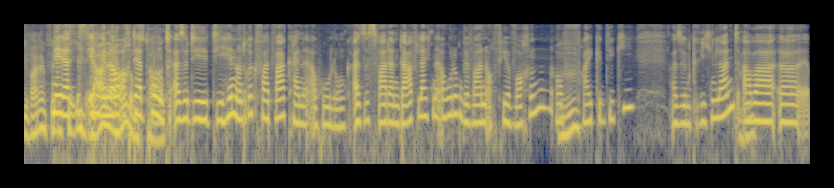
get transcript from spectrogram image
Wie war denn für Nee, dich das der ist eben genau auch der? Punkt. Also die, die Hin- und Rückfahrt war keine Erholung. Also es war dann da vielleicht eine Erholung. Wir waren auch vier Wochen auf Mhm. Freikediki, also in Griechenland. Aber äh,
